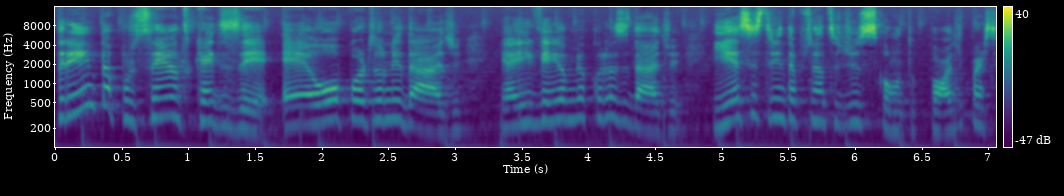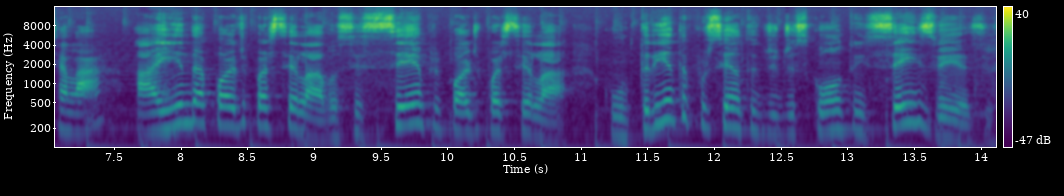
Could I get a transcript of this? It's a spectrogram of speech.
30% quer dizer é oportunidade. E aí veio a minha curiosidade. E esses 30% de desconto pode parcelar? Ainda pode parcelar, você sempre pode parcelar com 30% de desconto em seis vezes.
